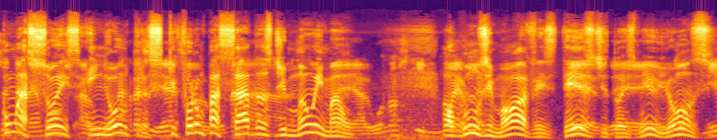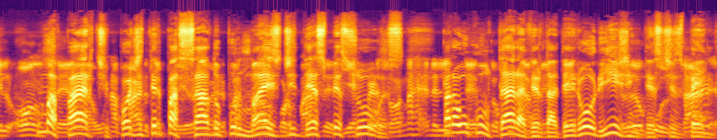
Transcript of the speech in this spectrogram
com ações em outras que foram passadas de mão em mão. Alguns imóveis desde 2011, uma parte pode ter passado por mais de 10 pessoas para ocultar a verdadeira origem destes bens.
